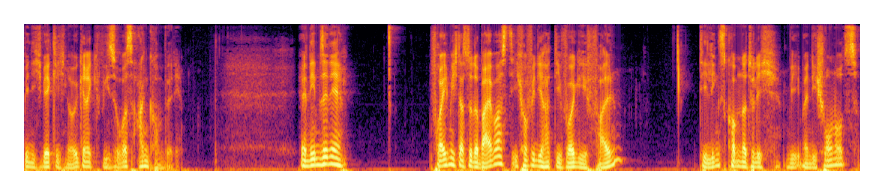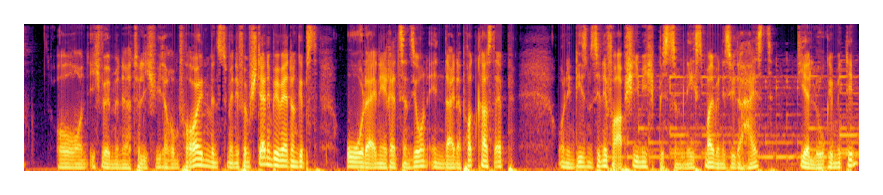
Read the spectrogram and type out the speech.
Bin ich wirklich neugierig, wie sowas ankommen würde. In dem Sinne freue ich mich, dass du dabei warst. Ich hoffe, dir hat die Folge gefallen. Die Links kommen natürlich wie immer in die Shownotes. Und ich würde mich natürlich wiederum freuen, wenn du mir eine 5-Sterne-Bewertung gibst oder eine Rezension in deiner Podcast-App. Und in diesem Sinne verabschiede ich mich bis zum nächsten Mal, wenn es wieder heißt Dialoge mit dem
